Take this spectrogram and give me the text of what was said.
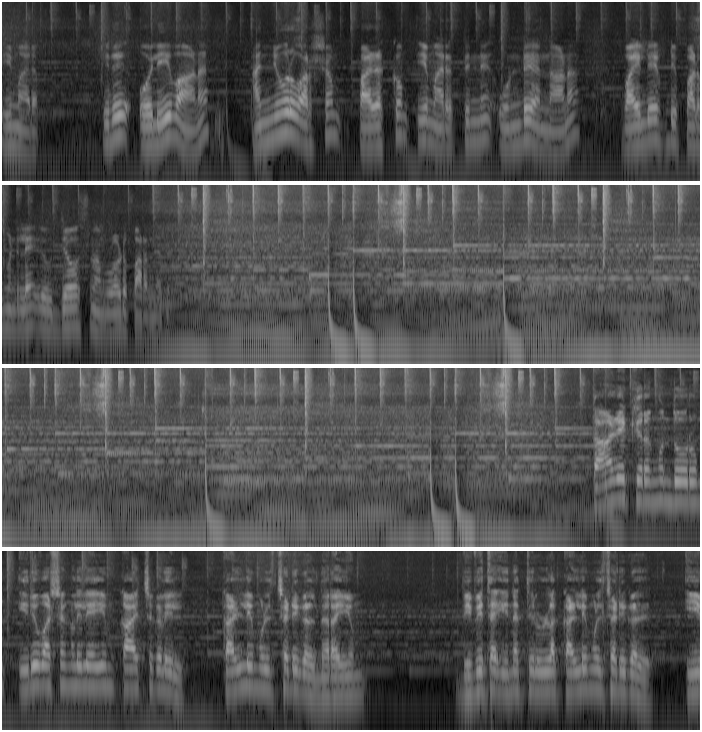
ഈ മരം. ഇത് ഒലീവാണ്. അഞ്ഞൂറ് വർഷം പഴക്കം ഈ മരത്തിന് ഉണ്ട് എന്നാണ് വൈൽഡ് ലൈഫ് ഡിപ്പാർട്ട്മെന്റിലെ ഉദ്യോഗസ്ഥർ നമ്മളോട് പറഞ്ഞത്. താഴേക്കിറങ്ങുന്തോറും ഇരുവശങ്ങളിലെയും കാഴ്ചകളിൽ കള്ളിമുൾച്ചെടികൾ നിറയും. വിവിധ ഇനത്തിലുള്ള കള്ളിമുൾച്ചെടികൾ ഈ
